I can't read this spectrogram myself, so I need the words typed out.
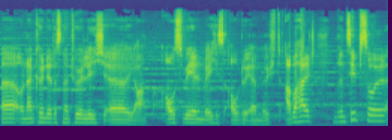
Äh, und dann könnt ihr das natürlich äh, ja, auswählen, welches Auto ihr möchtet. Aber halt im Prinzip soll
